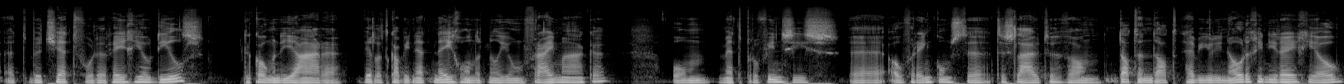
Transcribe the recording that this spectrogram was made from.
het budget voor de regio-deals. De komende jaren wil het kabinet 900 miljoen vrijmaken om met provincies overeenkomsten te sluiten van dat en dat hebben jullie nodig in die regio.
